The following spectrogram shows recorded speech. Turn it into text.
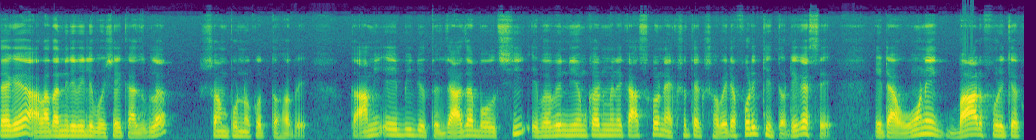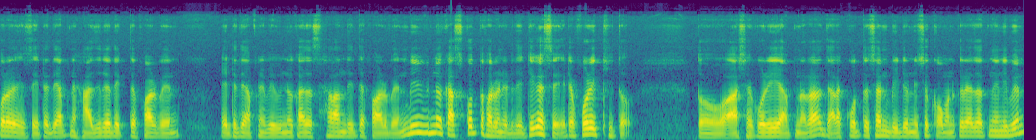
ত্যাগে আলাদা নিরিবিলি বসে এই কাজগুলো সম্পূর্ণ করতে হবে। তো আমি এই ভিডিওতে যা যা বলছি, এভাবে নিয়মকানুন মেনে কাজ করুন একশোতে একশো হবে এটা পরীক্ষিত, ঠিক আছে? এটা অনেকবার পরীক্ষা করা হয়েছে, এটা দিয়ে আপনি হাজিরা দেখতে পারবেন, এটা দিয়ে আপনি বিভিন্ন কাজে সালান দিতে পারবেন, বিভিন্ন কাজ করতে পারবেন এটা দিয়ে, ঠিক আছে? এটা পরীক্ষিত। তো আশা করি আপনারা যারা করতে চান, ভিডিও নিচে কমেন্ট করে আজাদ নিয়ে নেবেন।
